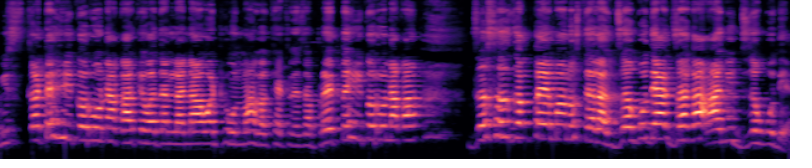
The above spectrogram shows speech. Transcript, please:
विस्कटही करू नका किंवा त्यांना नावं ठेवून मागं खेचण्याचा प्रयत्नही करू नका. जसं जगताय माणूस त्याला जगू द्या जगा आणि जगू द्या.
